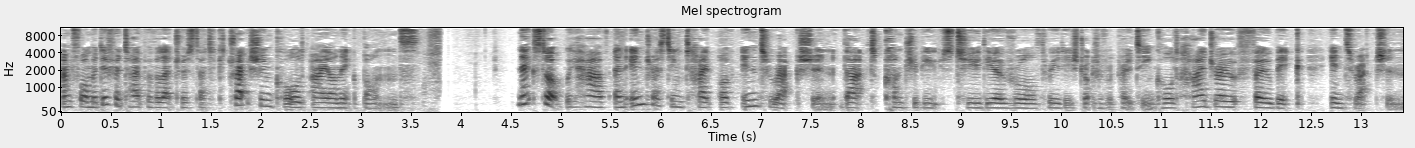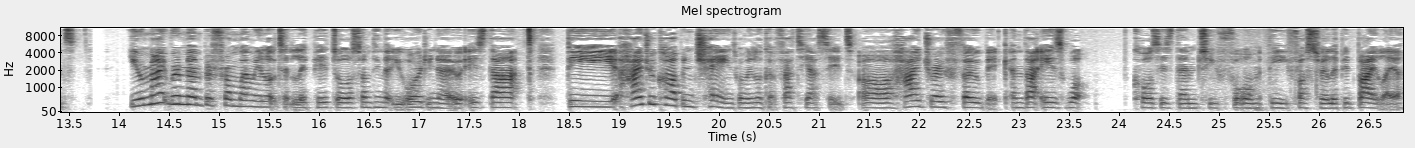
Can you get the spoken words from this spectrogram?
and form a different type of electrostatic attraction called ionic bonds. Next up, we have an interesting type of interaction that contributes to the overall 3D structure of a protein called hydrophobic interactions. You might remember from when we looked at lipids, or something that you already know, is that the hydrocarbon chains, when we look at fatty acids, are hydrophobic, and that is what causes them to form the phospholipid bilayer,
